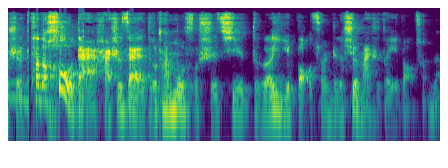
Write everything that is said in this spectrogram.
是他的后代还是在德川幕府时期得以保存，这个血脉是得以保存的。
